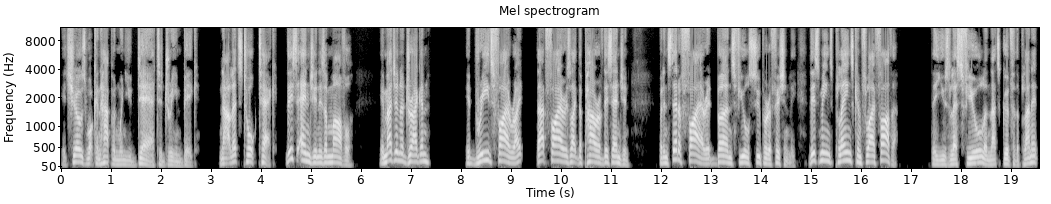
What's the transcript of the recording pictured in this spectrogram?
It shows what can happen when you dare to dream big. Now let's talk tech. This engine is a marvel. Imagine a dragon, it breathes fire, right? That fire is like the power of this engine. But instead of fire, it burns fuel super efficiently. This means planes can fly farther. They use less fuel, and that's good for the planet.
